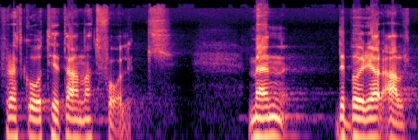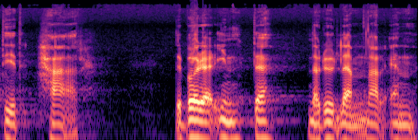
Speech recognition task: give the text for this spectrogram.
för att gå till ett annat folk. Men det börjar alltid här. Det börjar inte när du lämnar en,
